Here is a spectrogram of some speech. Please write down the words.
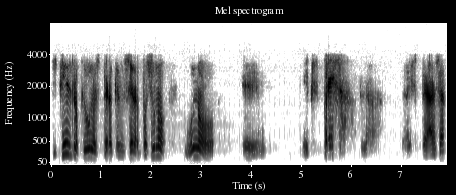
¿Y qué es lo que uno espera que suceda? Pues uno, uno eh, expresa la, la esperanza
